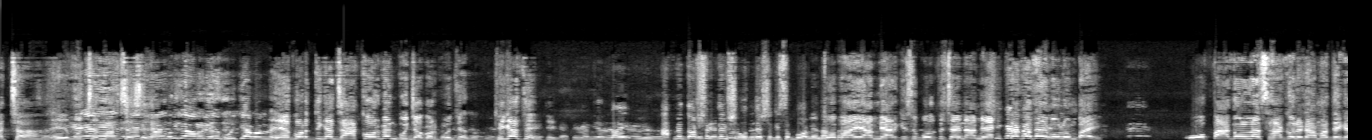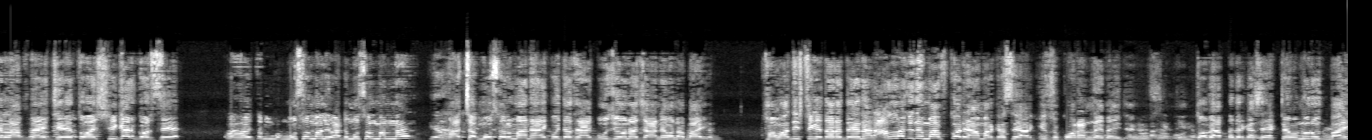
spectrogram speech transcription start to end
আচ্ছা এই বুঝছেন মাপ চাইছে এরপর থেকে যা করবেন বুঝা করবেন। ঠিক আছে? ভাই আপনি দর্শকদের উদ্দেশ্যে কিছু বলেন। তো ভাই আমি আর কিছু বলতে চাই না। আমি একটা কথাই বলুন ভাই। ও পাগল না ছাগল এটা আমার দেখে লাভ নাই। যেহেতু স্বীকার করছে হয়তো মুসলমানই মুসলমান না? আচ্ছা মুসলমান হ্যাঁ কইতাছে হ্যাঁ বুঝিও না জানেও না ভাই। ক্ষমা দৃষ্টিকে তারা দেন আর আল্লাহ যদি মাফ করে আমার কাছে আর কিছু করার নাই ভাই। তবে আপনাদের কাছে একটা অনুরোধ ভাই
